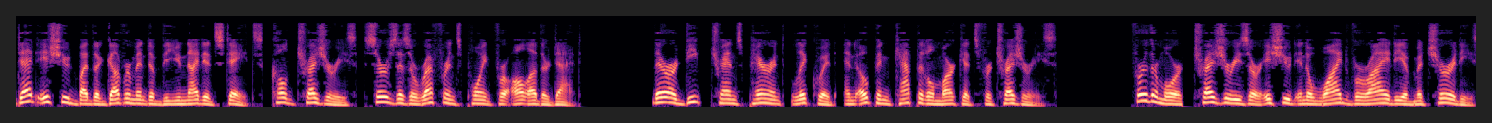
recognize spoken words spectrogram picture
Debt issued by the government of the United States, called treasuries, serves as a reference point for all other debt. There are deep, transparent, liquid, and open capital markets for treasuries. Furthermore, treasuries are issued in a wide variety of maturities,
